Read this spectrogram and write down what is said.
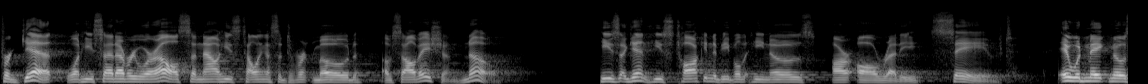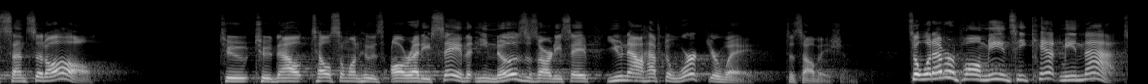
forget what he said everywhere else and now he's telling us a different mode of salvation? No. He's, again, he's talking to people that he knows are already saved. It would make no sense at all to, to now tell someone who's already saved that he knows is already saved, you now have to work your way to salvation. So, whatever Paul means, he can't mean that.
